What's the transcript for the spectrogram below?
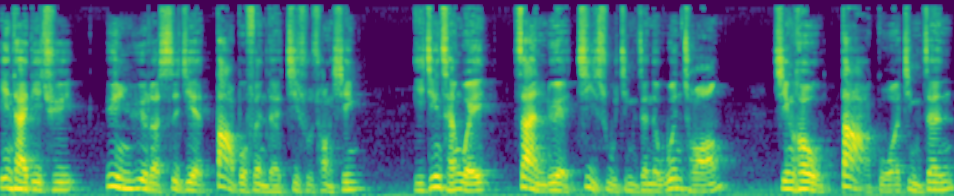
印太地区孕育了世界大部分的技术创新，已经成为战略技术竞争的温床。今后大国竞争，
